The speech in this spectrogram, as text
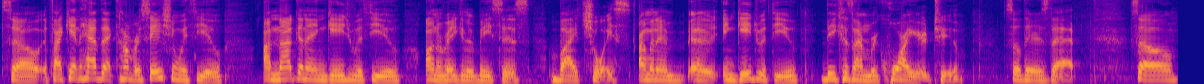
So, if I can't have that conversation with you, I'm not going to engage with you on a regular basis by choice. I'm going to uh, engage with you because I'm required to. So there's that. So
